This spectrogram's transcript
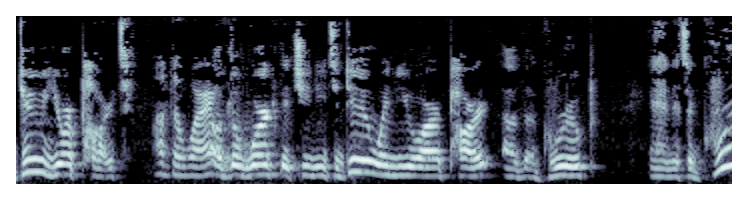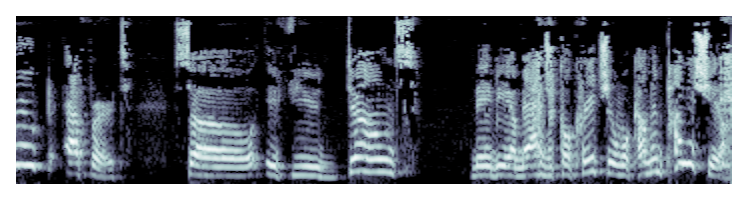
do your part Of the work. of the work that you need to do when you are part of a group. And it's a group effort. So if you don't, maybe a magical creature will come and punish you.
